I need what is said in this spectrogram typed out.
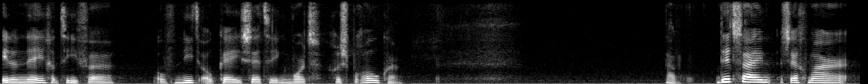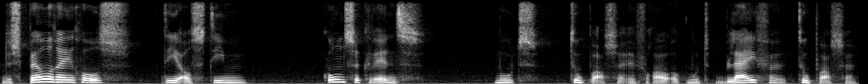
in een negatieve of niet oké setting wordt gesproken. Nou, dit zijn zeg maar de spelregels die je als team consequent moet toepassen en vooral ook moet blijven toepassen.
